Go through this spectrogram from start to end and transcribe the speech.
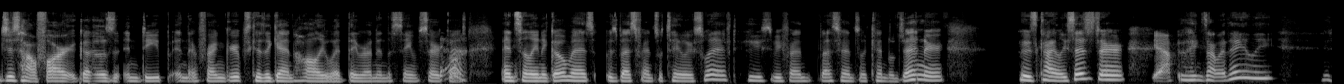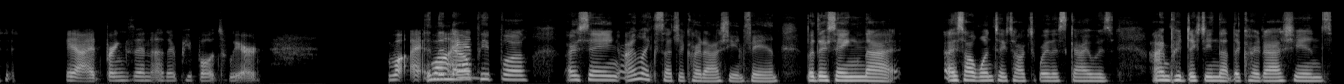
just how far it goes and deep in their friend groups. Because again, Hollywood, they run in the same circles. Yeah. And Selena Gomez was best friends with Taylor Swift, who used to be friend best friends with Kendall Jenner, who's Kylie's sister, Yeah. who hangs out with Hailey. Yeah, it brings in other people. It's weird. Well, I, And well, then now and people are saying, I'm like such a Kardashian fan, but they're saying that I saw one TikTok where this guy was, I'm predicting that the Kardashians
